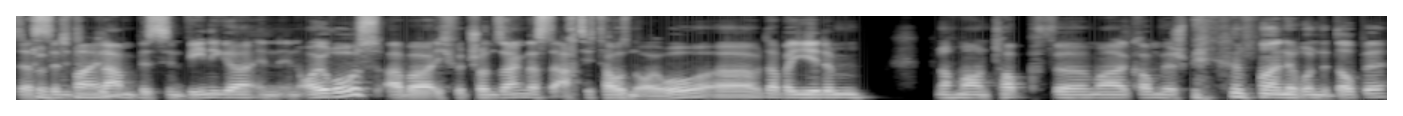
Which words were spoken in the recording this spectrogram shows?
Das sind klar ein bisschen weniger in, in Euros, aber ich würde schon sagen, dass da 80.000 Euro äh, da bei jedem nochmal on top für mal, komm, wir spielen mal eine Runde Doppel.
